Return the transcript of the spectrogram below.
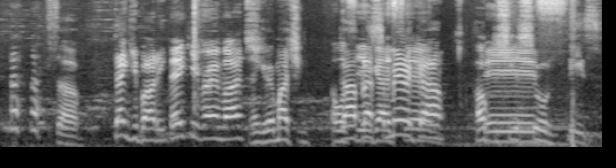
so, thank you, buddy. Thank you very much. Thank you very much. we'll God bless America. soon. Hope to see you soon. Peace.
